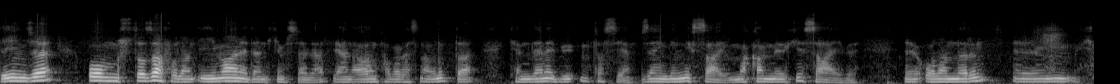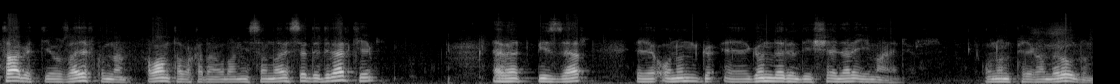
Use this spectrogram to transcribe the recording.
Deyince o mustazaf olan, iman eden kimseler, yani ağın tabakasına olup da kendilerine büyüklük taşıyan, zenginlik sahibi, makam mevki sahibi e, olanların e, hitap ettiği o zayıf kılınan, avam tabakadan olan insanlar ise dediler ki, evet bizler e, onun gö e, gönderildiği şeylere iman ediyoruz. Onun peygamber olduğunu,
